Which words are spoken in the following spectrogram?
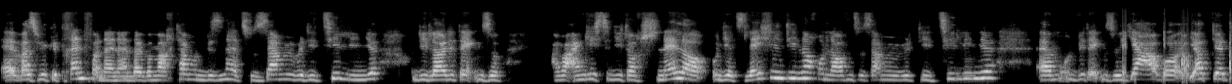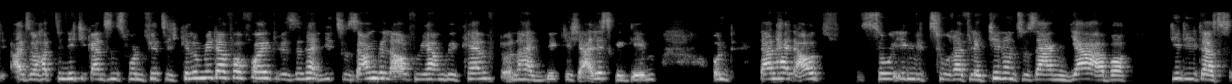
äh, was wir getrennt voneinander gemacht haben. Und wir sind halt zusammen über die Ziellinie und die Leute denken so, aber eigentlich sind die doch schneller und jetzt lächeln die noch und laufen zusammen über die Ziellinie. Ähm, und wir denken so, ja, aber ihr habt ja, also habt ihr nicht die ganzen 42 Kilometer verfolgt? Wir sind halt nie zusammengelaufen, wir haben gekämpft und halt wirklich alles gegeben. Und dann halt auch so irgendwie zu reflektieren und zu sagen, ja, aber die, die das,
